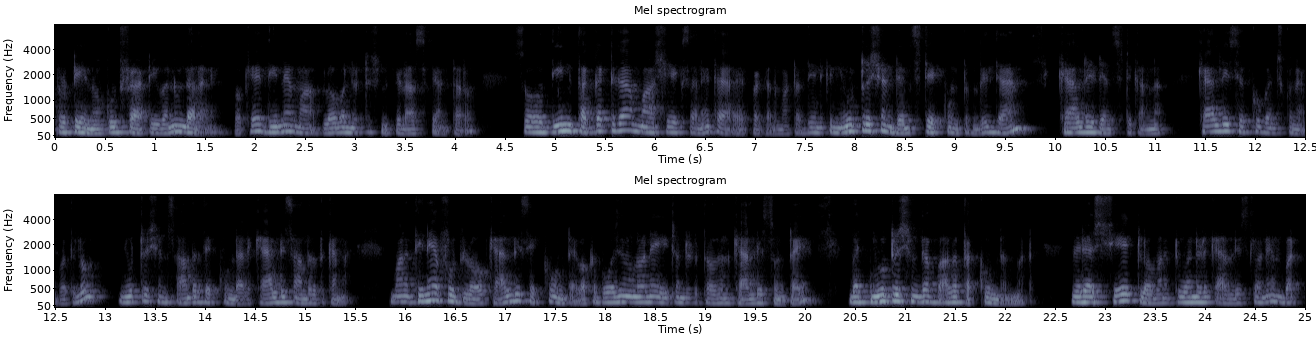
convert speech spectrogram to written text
ప్రోటీన్ గుడ్ ఫ్యాట్ ఇవన్నీ ఉండాలని. ఓకే? దీన్నే మా గ్లోబల్ న్యూట్రిషన్ ఫిలాసఫీ అంటారు. సో దీనికి తగ్గట్టుగా మా షేక్స్ అనేవి తయారైపోయాయి అనమాట దీనికి న్యూట్రిషన్ డెన్సిటీ ఎక్కువ ఉంటుంది దాన్ క్యాలరీ డెన్సిటీ కన్నా. క్యాలరీస్ ఎక్కువ పెంచుకునే బదులు న్యూట్రిషన్ సాంద్రత ఎక్కువ ఉండాలి క్యాలరీ సాంద్రత కన్నా. మనం తినే ఫుడ్లో క్యాలరీస్ ఎక్కువ ఉంటాయి ఒక భోజనంలోనే ఎయిట్ హండ్రెడ్ థౌసండ్ క్యాలరీస్ ఉంటాయి బట్ న్యూట్రిషన్గా బాగా తక్కువ ఉందన్నమాట వేరే షేక్లో మన టూ హండ్రెడ్ క్యాలరీస్లోనే బట్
